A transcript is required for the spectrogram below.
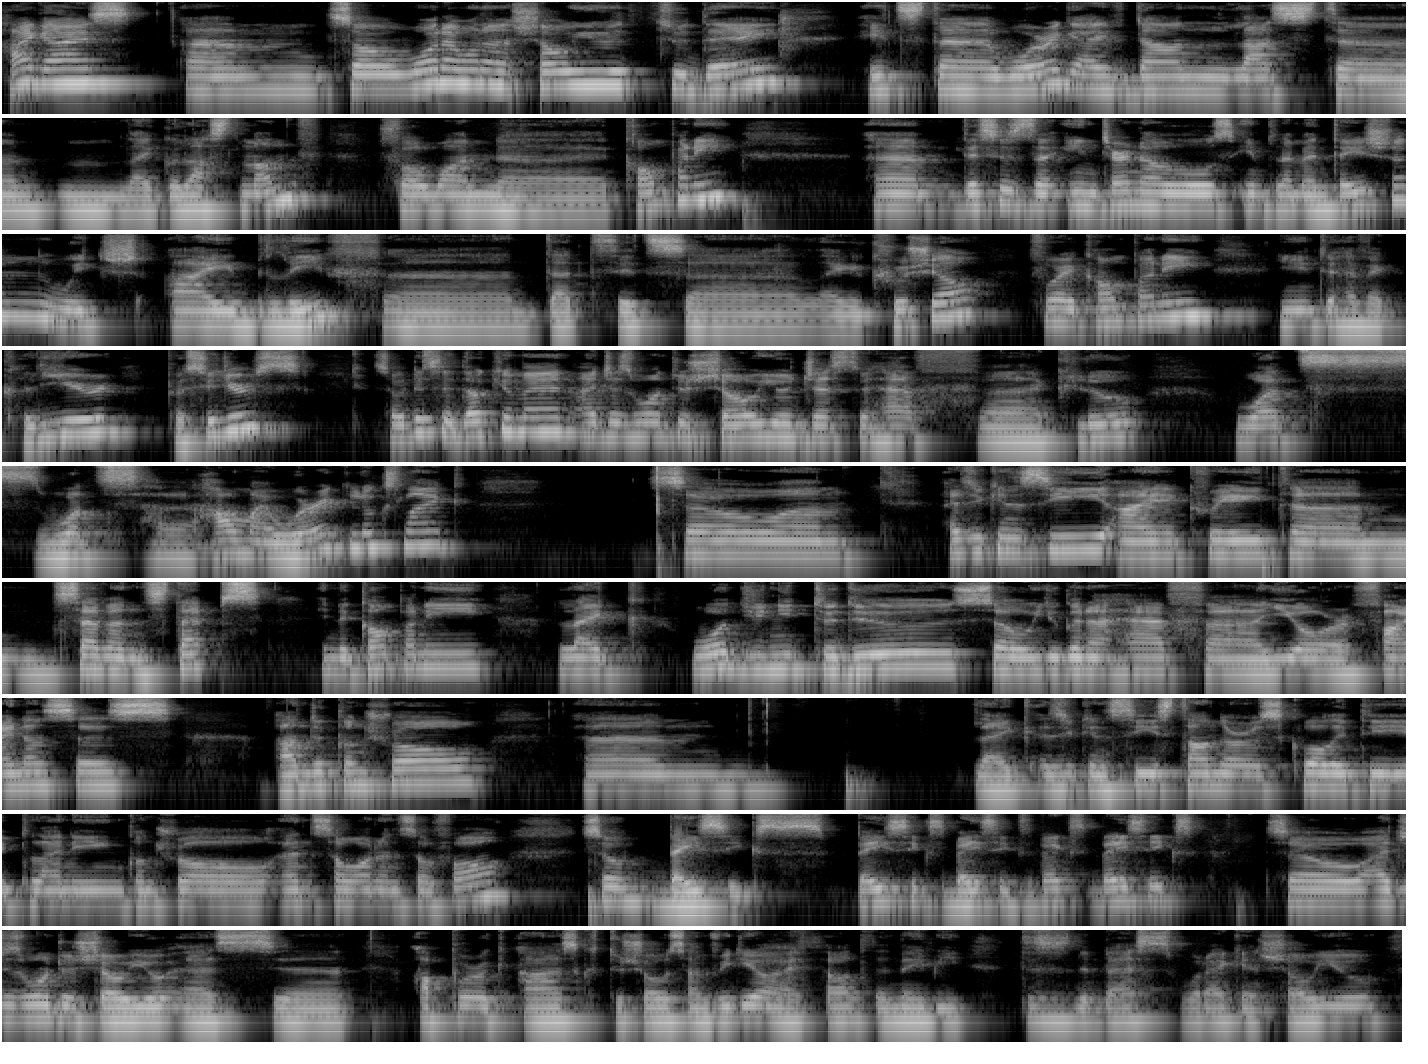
Hi guys. Um, so what I want to show you today it's the work I've done last uh, like last month for one uh, company. Um, this is the internals implementation, which I believe uh, that it's uh, like crucial for a company. You need to have a clear procedures. So this is a document. I just want to show you just to have a clue what's what's uh, how my work looks like. So um, as you can see, I create um, seven steps in the company, like what you need to do. So you're gonna have uh, your finances under control. Um, like as you can see, standards, quality, planning, control, and so on and so forth. So basics, basics, basics, basics so I just want to show you as uh, Upwork asked to show some video. I thought that maybe this is the best what I can show you.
